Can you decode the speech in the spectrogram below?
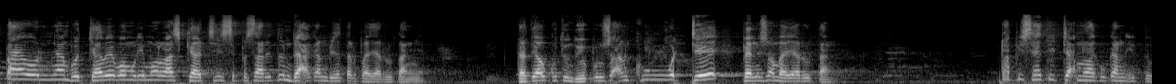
tahun nyambut gawe wong 15 gaji sebesar itu ndak akan bisa terbayar utangnya. Jadi aku kudu perusahaan gede ben iso bayar utang. Tapi saya tidak melakukan itu.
